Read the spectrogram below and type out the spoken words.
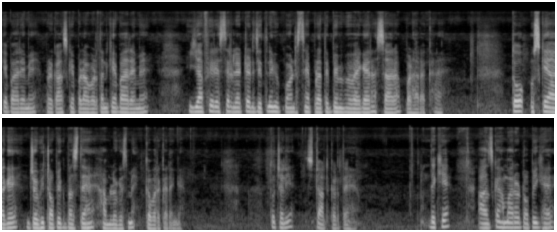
के बारे में, प्रकाश के परावर्तन के बारे में, या फिर इससे रिलेटेड जितने भी पॉइंट्स हैं, प्रतिबिंब वगैरह सारा पढ़ा रखा है। तो उसके आगे जो भी टॉपिक बचते हैं, हम लोग इसमें कवर करेंगे। तो चलिए स्टार्ट करते हैं। देखिए, आज का हमारा टॉपिक है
